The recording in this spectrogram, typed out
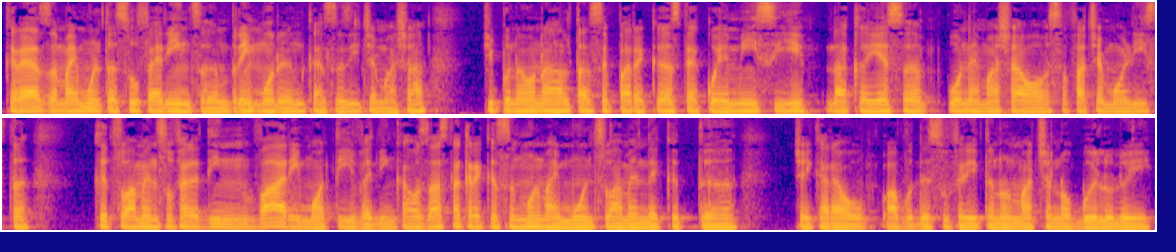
creează mai multă suferință, în primul rând, ca să zicem așa, și până una alta se pare că astea cu emisii, dacă e să punem așa, o să facem o listă, câți oameni suferă din vari motive din cauza asta, cred că sunt mult mai mulți oameni decât uh, cei care au avut de suferit în urma Cernobâlului,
